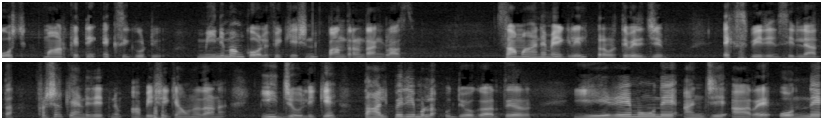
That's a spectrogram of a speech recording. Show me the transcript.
Post marketing executive minimum qualification പന്ത്രണ്ടാം ക്ലാസ് സമാന മേഖലയിൽ പ്രവൃത്തി പരിചയം. എക്സ്പീരിയൻസ് ഇല്ലാത്ത ഫ്രഷർ കാൻഡിഡേറ്റിനും അപേക്ഷിക്കാവുന്നതാണ്. ഈ ജോലിക്ക് താൽപ്പര്യമുള്ള ഉദ്യോഗാർത്ഥികൾ ഏഴ് മൂന്ന് അഞ്ച് ആറ് ഒന്ന്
